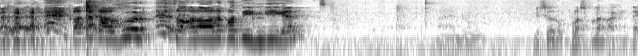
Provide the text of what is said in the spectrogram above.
kau tak kabur, seolah-olah kau tinggi kan. Aduh, disuruh close pula nanti.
